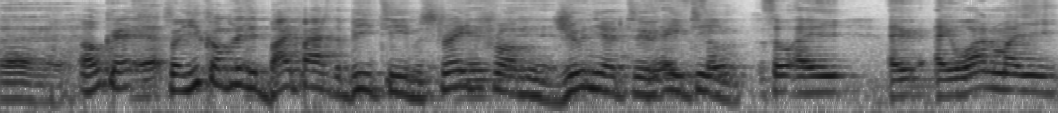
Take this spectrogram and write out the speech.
uh, okay. Yeah. So you completely bypassed the B team straight from junior to yeah, 18. So, so I, I I won my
